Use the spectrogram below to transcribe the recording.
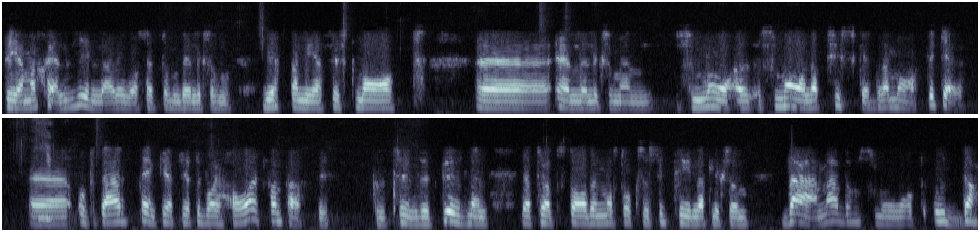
det man själv gillar oavsett om det är liksom vietnamesisk mat, eh, eller liksom en små, smala tyska dramatiker. Eh, och där tänker jag att Göteborg har ett fantastiskt kulturutbud men jag tror att staden måste också se till att liksom värna de små och udda.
